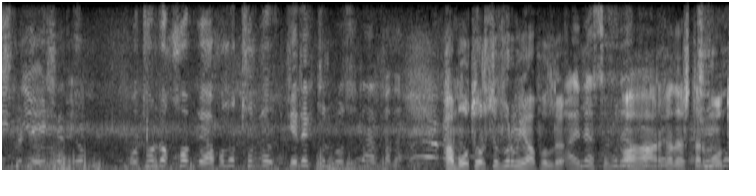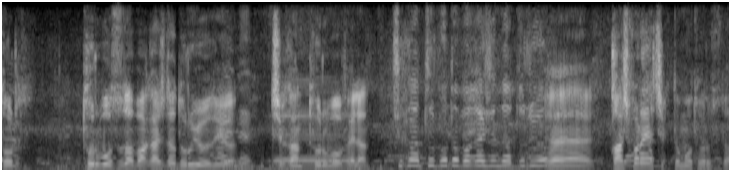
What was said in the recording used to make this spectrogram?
Hiçbir değişen yok. Motorda komple yapılı. Turbo, yedek turbosu da arkada. Ha motor sıfır mı yapıldı? Aynen sıfır yapıldı. Aha arkadaşlar Turbo- motor turbosu da bagajda duruyor diyor. Aynen. Çıkan Ee, turbo falan. Çıkan turbo da bagajında duruyor. He, kaç paraya çıktı motor usta?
